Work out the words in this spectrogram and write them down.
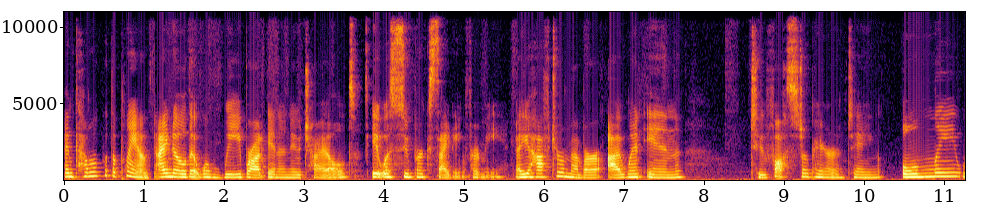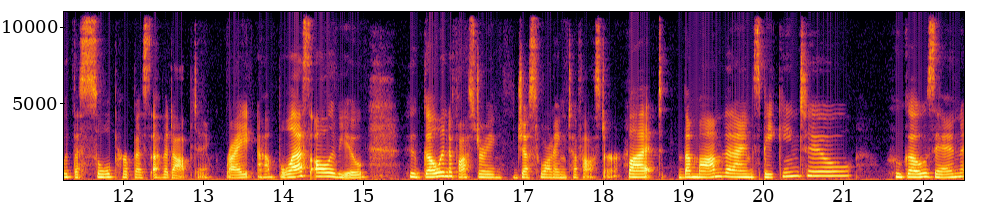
and come up with a plan. I know that when we brought in a new child, it was super exciting for me. Now you have to remember, I went in to foster parenting only with the sole purpose of adopting, right? Uh, bless all of you who go into fostering just wanting to foster. But the mom that I'm speaking to who goes in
